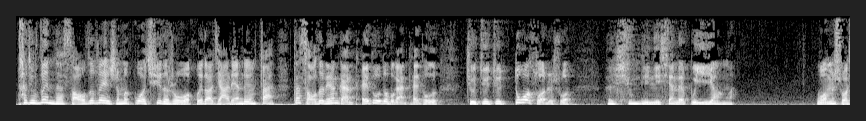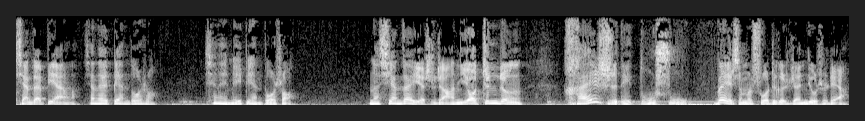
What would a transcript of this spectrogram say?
他就问他嫂子为什么过去的时候我回到家连顿饭，他嫂子连敢抬头都不敢抬头，就就就哆嗦着说：“兄弟，你现在不一样了。”我们说现在变了，现在变多少？现在也没变多少。那现在也是这样，你要真正还是得读书。为什么说这个人就是这样？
